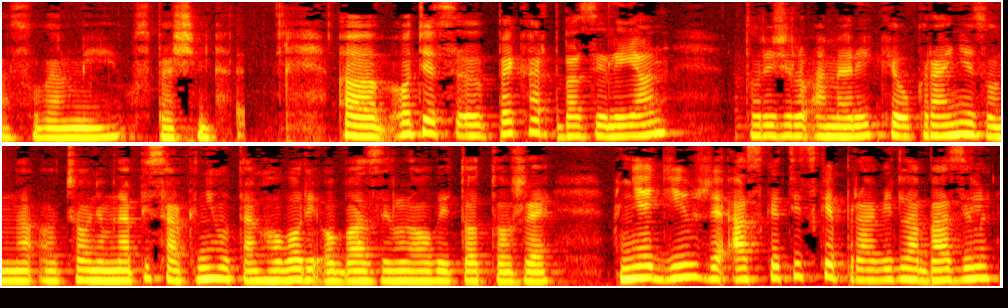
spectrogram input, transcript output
a sú veľmi úspešní. Otec Pekard Bazilian ktorý žil v Amerike, Ukrajine, čo o ňom napísal knihu, tak hovorí o Bazilovi toto, že nediv, že asketické pravidla Bazil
